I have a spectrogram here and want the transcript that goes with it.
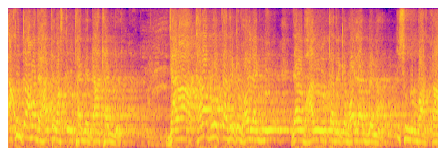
এখন তো আমাদের হাতে অস্ত্র থাকবে দা থাকবে। যারা খারাপ লোক তাদেরকে ভয় লাগবে, যারা ভালো লোক তাদেরকে ভয় লাগবে না। কি সুন্দর বার্তা।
